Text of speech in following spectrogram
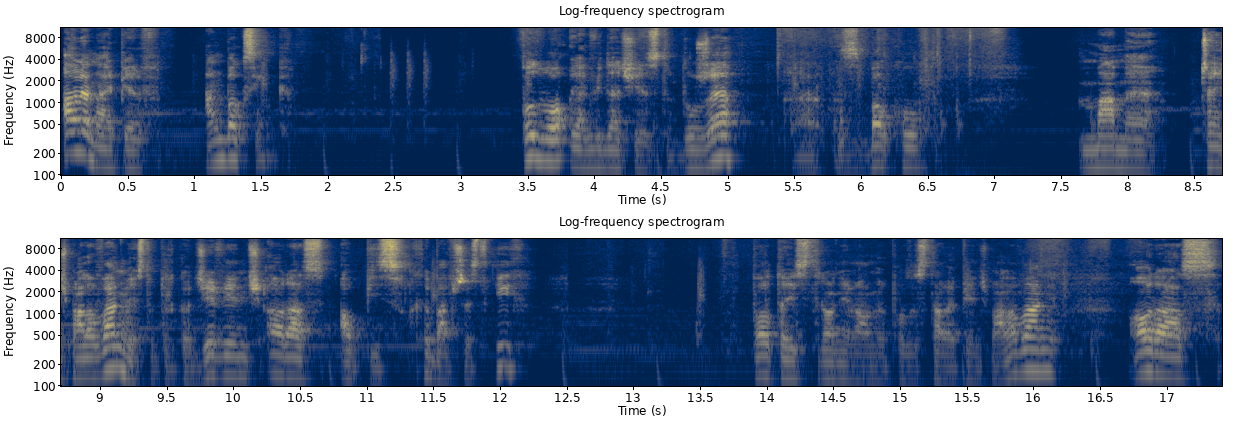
ale najpierw unboxing. Pudło, jak widać, jest duże. E, Z boku mamy część malowania, jest tu tylko 9 oraz opis chyba wszystkich. Po tej stronie mamy pozostałe 5 malowań oraz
